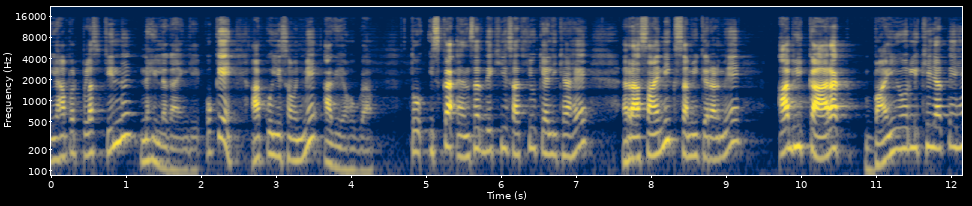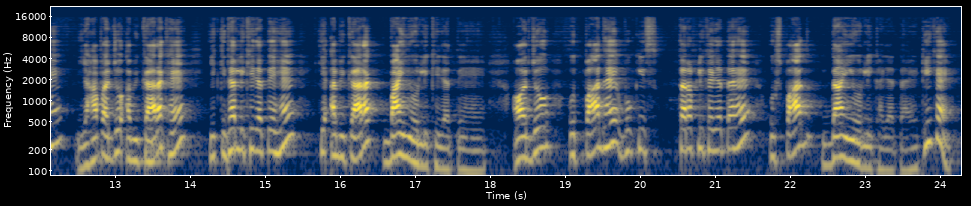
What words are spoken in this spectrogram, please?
यहाँ पर प्लस चिन्ह नहीं लगाएँगे। ओके? आपको ये समझ में आ गया होगा। तो इसका आंसर देखिए साथियों, क्या लिखा है? रासायनिक समीकरण में अभिकारक बाई ओर लिखे जाते हैं। यहाँ पर जो अभिकारक है, ये किधर लिखे जाते हैं? ये अभिकारक बाई ओर लिखे जाते हैं। और जो उत्पाद है, वो किस तरफ़ लिखा जाता है? उत्पाद दाई ओर लिखा जाता है। ठीक है?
